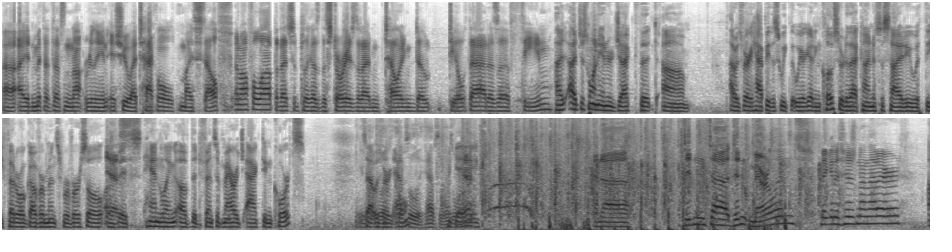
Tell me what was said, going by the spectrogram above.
uh, I admit that that's not really an issue I tackle myself an awful lot but that's just because the stories that I'm telling don't deal with that as a theme I, I just want to interject that um, I was very happy this week that we are getting closer to that kind of society with the federal government's reversal of Yes. its handling of the Defense of Marriage Act in courts. So that was very cool. Absolutely, absolutely. Yay. and uh, didn't uh, didn't Maryland make a decision on that I heard Uh,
